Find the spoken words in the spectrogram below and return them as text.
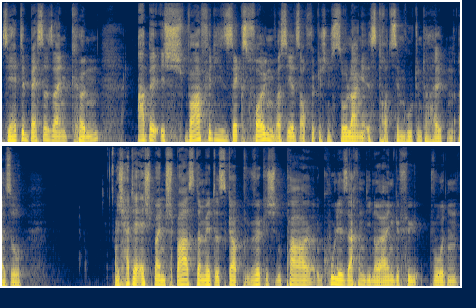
sie hätte besser sein können. Aber ich war für die sechs Folgen, was jetzt auch wirklich nicht so lange ist, trotzdem gut unterhalten. Also ich hatte echt meinen Spaß damit. Es gab wirklich ein paar coole Sachen, die neu eingefügt wurden.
